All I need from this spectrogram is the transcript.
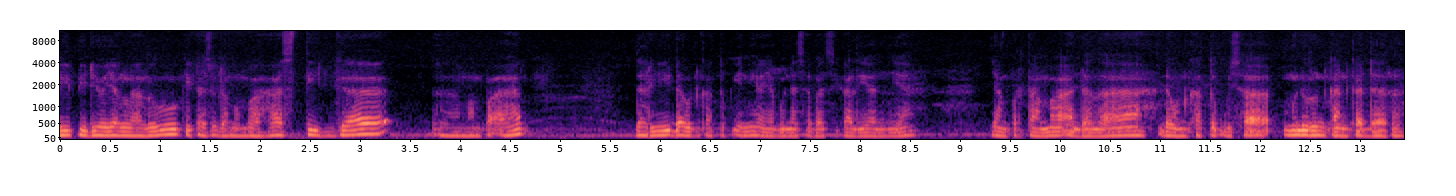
Di video yang lalu kita sudah membahas tiga uh, manfaat dari daun katuk ini ya bunda sahabat sekalian ya. Yang pertama adalah daun katuk bisa menurunkan kadar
